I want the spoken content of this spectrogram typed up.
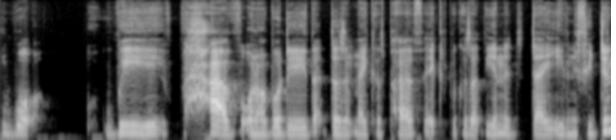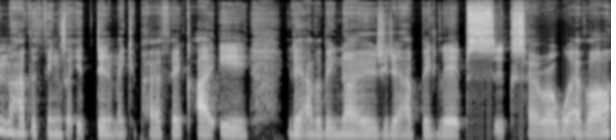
what we have on our body that doesn't make us perfect because at the end of the day even if you didn't have the things that it didn't make you perfect i.e you didn't have a big nose you didn't have big lips etc whatever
